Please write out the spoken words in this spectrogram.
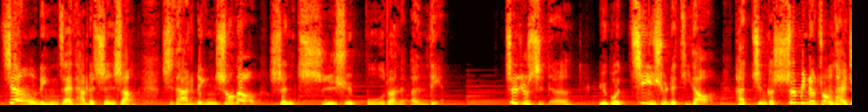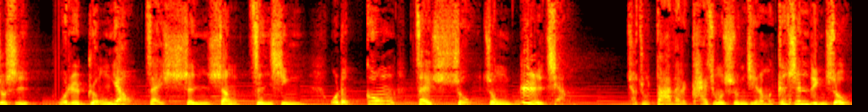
降临在他的身上，使他领受到神持续不断的恩典。这就使得约伯继续的提到，他整个生命的状态就是：我的荣耀在身上增新，我的弓在手中日强。求主大大的开什么瞬间，让我们更深领受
